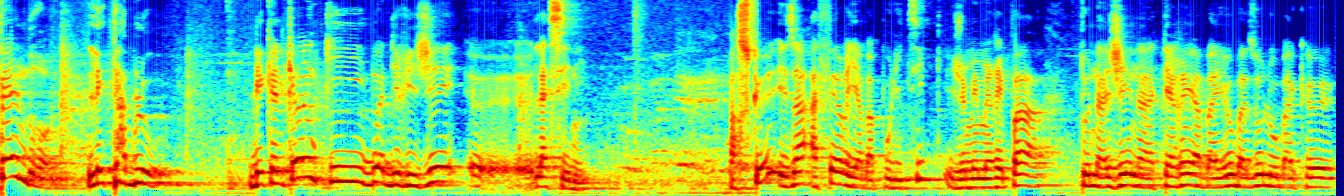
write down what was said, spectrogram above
peindre les tableaux de quelqu'un qui doit diriger euh, la CENI. Parce que les affaires y a politique, je ne m'aimerais pas nager dans terrain à Bayo Bazolo que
